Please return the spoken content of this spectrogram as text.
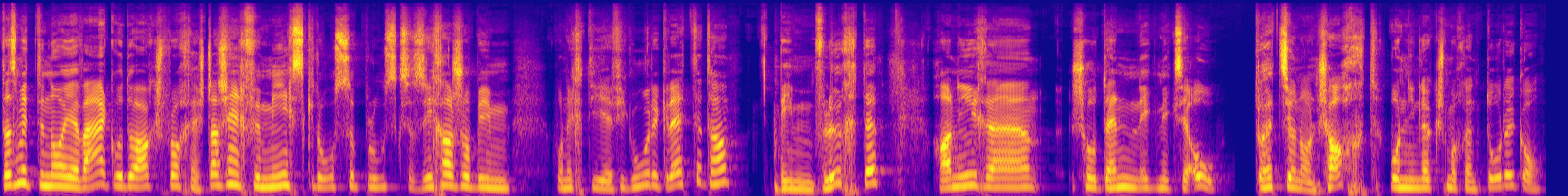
Das mit dem neuen Weg, den du angesprochen hast, das ist eigentlich für mich das grosse Plus. Also ich habe schon beim, als ich die Figuren gerettet habe, beim Flüchten, habe ich äh, schon dann irgendwie gesehen, oh, da hat es ja noch einen Schacht, wo ich nächstes Mal durchgehen könnte.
